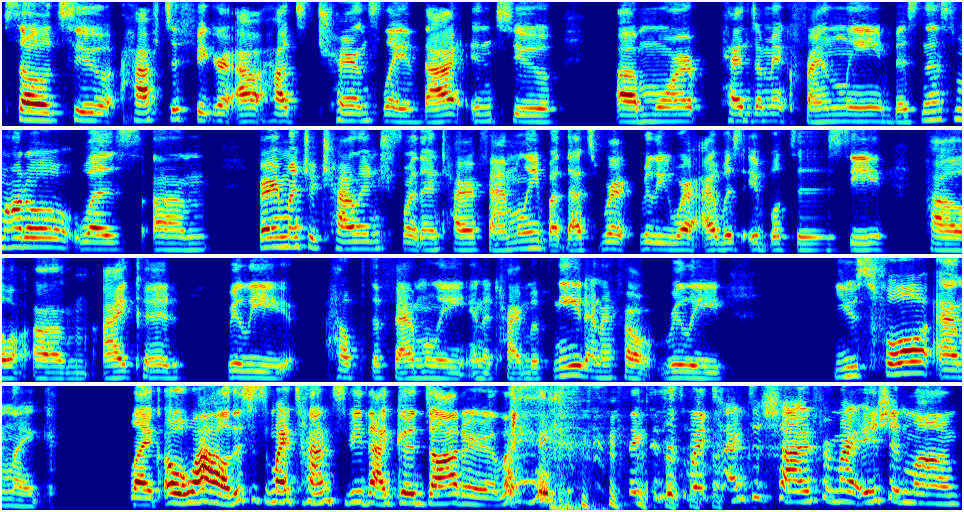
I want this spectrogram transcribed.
So to have to figure out how to translate that into a more pandemic friendly business model was um, very much a challenge for the entire family. But that's where really where I was able to see how um, I could really help the family in a time of need. And I felt really useful and like like oh wow this is my time to be that good daughter. Like like this is my time to shine for my asian mom.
